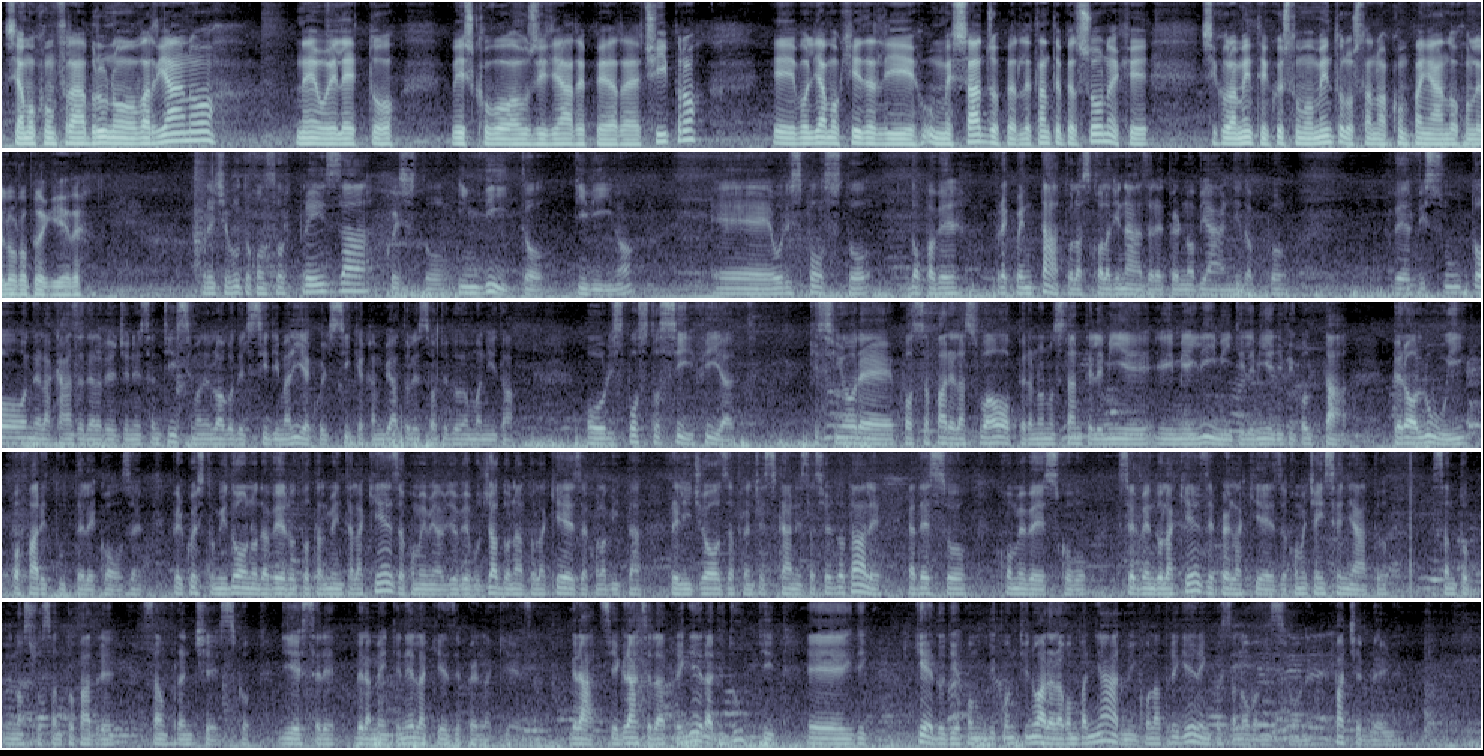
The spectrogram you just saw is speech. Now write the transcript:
Siamo con Fra Bruno Variano, neoeletto vescovo ausiliare per Cipro e vogliamo chiedergli un messaggio per le tante persone che sicuramente in questo momento lo stanno accompagnando con le loro preghiere. Ho ricevuto con sorpresa questo invito divino e ho risposto dopo aver frequentato la scuola di Nazareth per nove anni, dopo aver vissuto nella casa della Vergine Santissima, nel luogo del sì di Maria, quel sì che ha cambiato le sorti dell'umanità. Ho risposto sì, fiat, che il Signore possa fare la sua opera nonostante mie, i miei limiti, le mie difficoltà, però Lui può fare tutte le cose. Per questo mi dono davvero totalmente alla Chiesa, come mi avevo già donato alla Chiesa con la vita religiosa, francescana e sacerdotale, e adesso come vescovo, servendo la Chiesa e per la Chiesa, come ci ha insegnato Santo, il nostro Santo Padre San Francesco, di essere veramente nella Chiesa e per la Chiesa. Grazie, grazie alla preghiera di tutti e di, chiedo di, di continuare ad accompagnarmi con la preghiera in questa nuova missione. Pace e bene.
